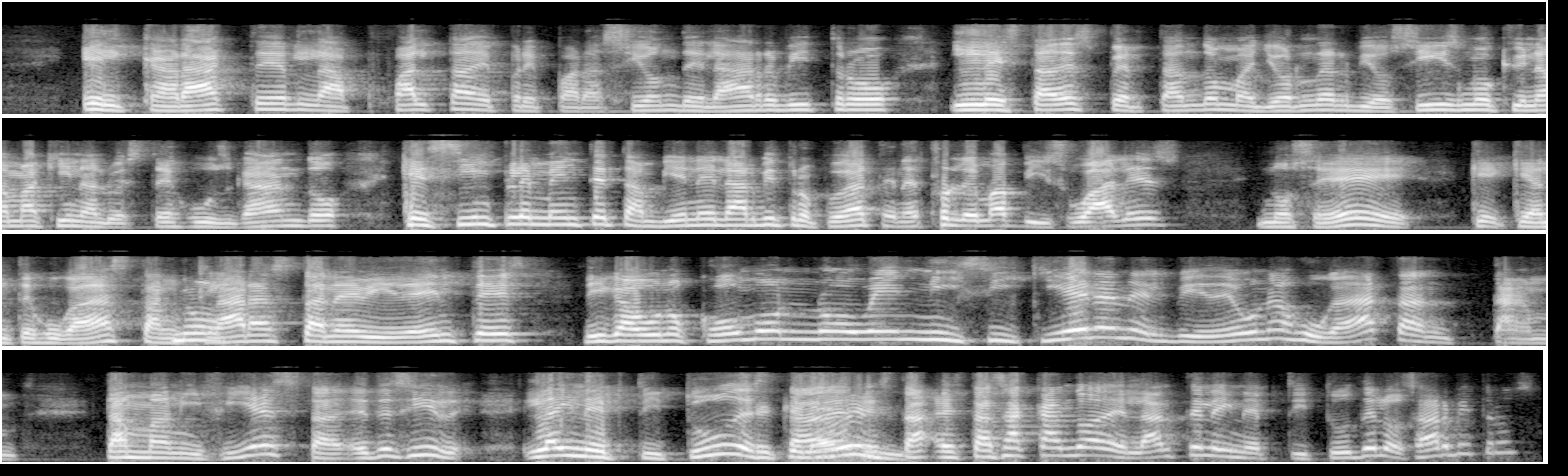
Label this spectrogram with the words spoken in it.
el carácter, la falta de preparación del árbitro, le está despertando mayor nerviosismo, que una máquina lo esté juzgando, que simplemente también el árbitro pueda tener problemas visuales, no sé, que, ante jugadas tan claras, tan evidentes, diga uno, ¿cómo no ve ni siquiera en el video una jugada tan, tan, tan manifiesta. Es decir, la ineptitud está, está, está, sacando adelante la ineptitud de los árbitros.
